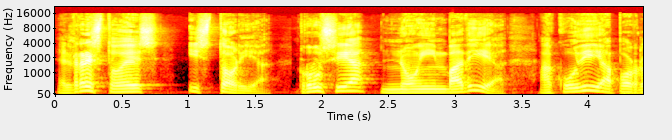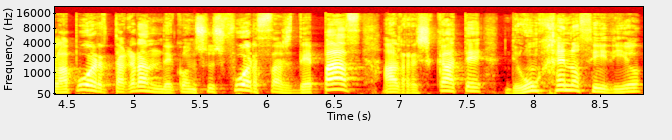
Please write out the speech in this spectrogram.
El resto es historia. Rusia no invadía, acudía por la puerta grande con sus fuerzas de paz al rescate de un genocidio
